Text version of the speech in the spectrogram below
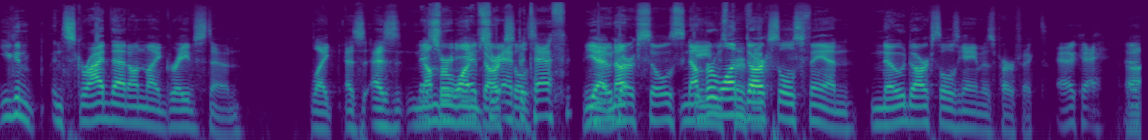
you can inscribe that on my gravestone, like as as That's number your, one Dark Souls. epitaph. Yeah, no nu- Dark Souls. Number one. Dark Souls fan. No Dark Souls game is perfect. Okay, Um,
